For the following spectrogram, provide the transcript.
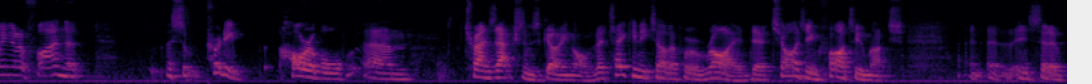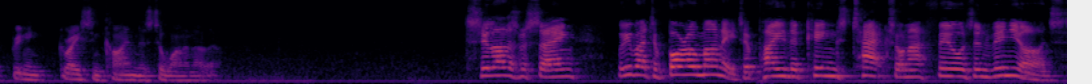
we're going to find that there's some pretty horrible um, transactions going on. They're taking each other for a ride. They're charging far too much and, uh, instead of bringing grace and kindness to one another. Still others were saying, we've had to borrow money to pay the king's tax on our fields and vineyards.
